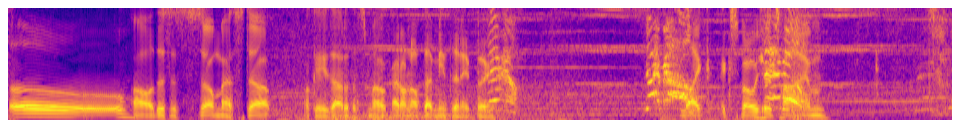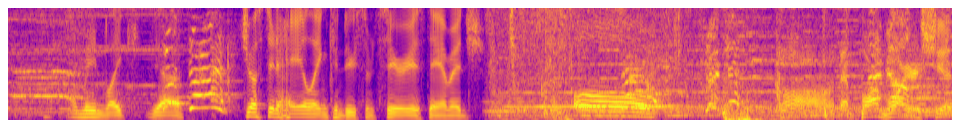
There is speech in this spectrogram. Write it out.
Oh. Oh, this is so messed up. Okay, he's out of the smoke. I don't know if that means anything. Samuel! Samuel! Like, exposure time. I mean, like, yeah. Just inhaling can do some serious damage. Oh. Oh, that barbed wire shit.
